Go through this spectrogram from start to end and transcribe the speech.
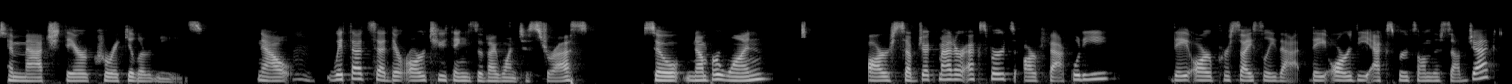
to match their curricular needs. Now, mm. with that said, there are two things that I want to stress. So, number one, our subject matter experts, our faculty, they are precisely that. They are the experts on the subject.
